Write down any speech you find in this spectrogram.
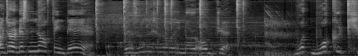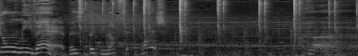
I don't. There's nothing there. There's literally no object. What? What could kill me there? There's like nothing. What? Uh,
